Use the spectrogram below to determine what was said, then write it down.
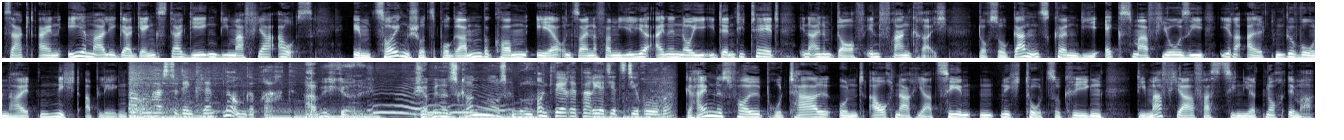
sagt ein ehemaliger Gangster gegen die Mafia aus. Im Zeugenschutzprogramm bekommen er und seine Familie eine neue Identität in einem Dorf in Frankreich. Doch so ganz können die Ex-Mafiosi ihre alten Gewohnheiten nicht ablegen. Warum hast du den Klempner umgebracht? Hab ich gar nicht. Ich habe ihn ins Krankenhaus gebracht. Und wer repariert jetzt die Rohre? Geheimnisvoll, brutal und auch nach Jahrzehnten nicht tot zu kriegen. Die Mafia fasziniert noch immer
